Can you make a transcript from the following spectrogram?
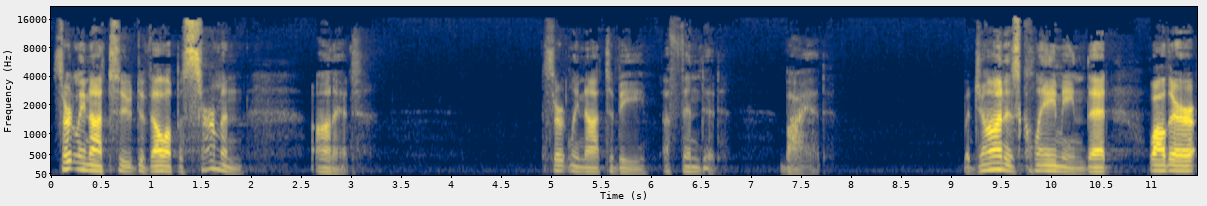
Certainly not to develop a sermon on it. Certainly not to be offended by it. But John is claiming that while there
